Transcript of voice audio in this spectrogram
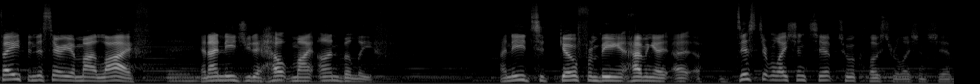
faith in this area of my life, and I need you to help my unbelief. I need to go from being having a, a, distant relationship to a close relationship.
